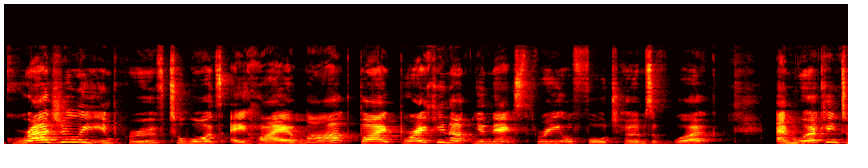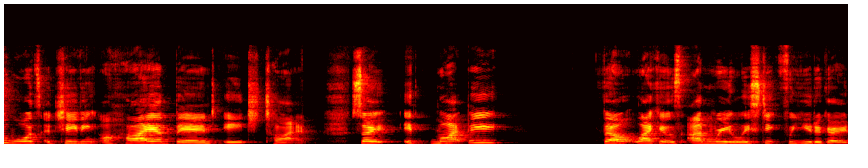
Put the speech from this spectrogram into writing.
gradually improve towards a higher mark by breaking up your next three or four terms of work and working towards achieving a higher band each time. So it might be felt like it was unrealistic for you to go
